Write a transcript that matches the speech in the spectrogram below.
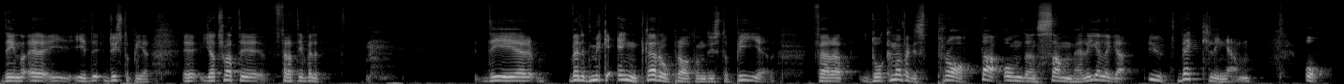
det är, eh, i, i dystopier. Eh, jag tror att det är för att det är väldigt... Det är väldigt mycket enklare att prata om dystopier. För att då kan man faktiskt prata om den samhälleliga utvecklingen. Och,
